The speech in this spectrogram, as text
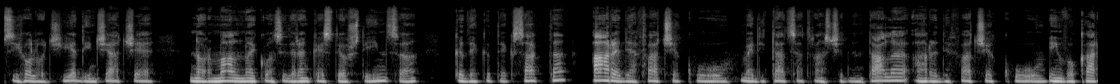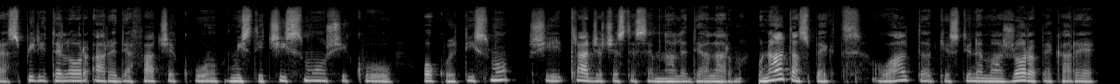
psihologie, din ceea ce normal noi considerăm că este o știință cât de cât exactă, are de a face cu meditația transcendentală, are de a face cu invocarea spiritelor, are de a face cu misticismul și cu ocultismul și trage aceste semnale de alarmă. Un alt aspect, o altă chestiune majoră pe care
